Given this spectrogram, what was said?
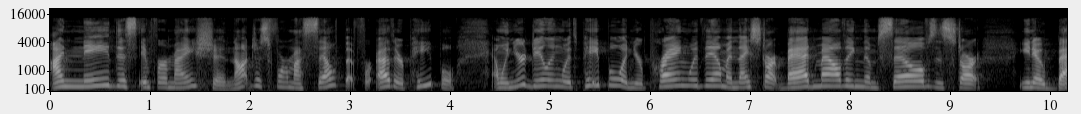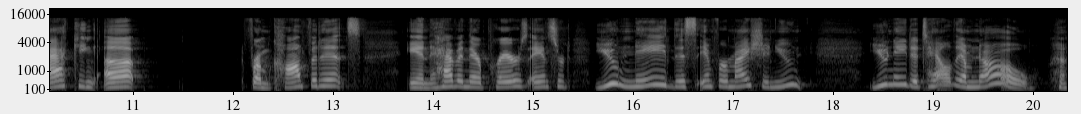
I need this information, not just for myself, but for other people. And when you're dealing with people and you're praying with them and they start bad mouthing themselves and start, you know, backing up from confidence in having their prayers answered, you need this information. You, you need to tell them, no,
